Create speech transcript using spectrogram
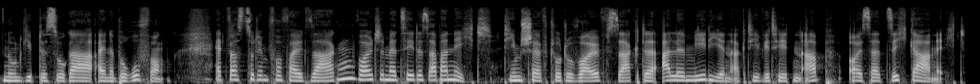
Nun gibt es sogar eine Berufung. Etwas zu dem Vorfall sagen wollte Mercedes aber nicht. Teamchef Toto Wolf sagte alle Medienaktivitäten ab, äußert sich gar nicht.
